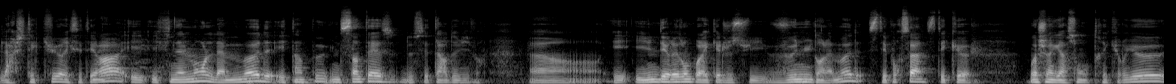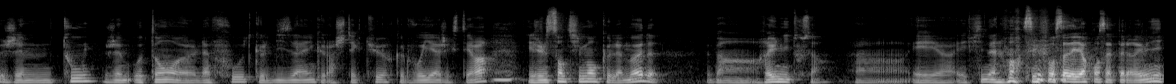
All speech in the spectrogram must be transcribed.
l'architecture, etc. Et, finalement, la mode est un peu une synthèse de cet art de vivre. et, une des raisons pour laquelle je suis venu dans la mode, c'était pour ça. C'était que moi, je suis un garçon très curieux, j'aime tout, j'aime autant euh, la food que le design, que l'architecture, que le voyage, etc. Mm. Et j'ai le sentiment que la mode eh ben, réunit tout ça. Euh, euh, et, finalement, c'est pour ça d'ailleurs qu'on s'appelle Réunis.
